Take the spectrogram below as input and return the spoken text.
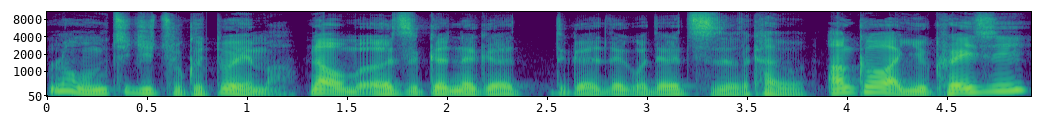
那我们自己组个队嘛，那我们儿子跟那个这个那个我那个侄子看我，Uncle，Are you crazy？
